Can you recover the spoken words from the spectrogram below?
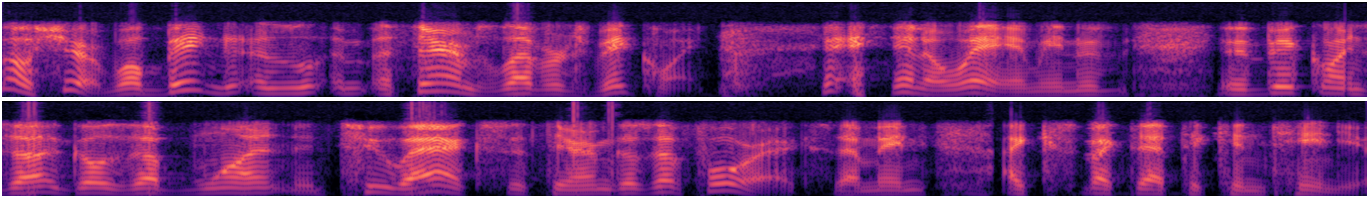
Oh, sure. Well, big, Ethereum's leveraged Bitcoin in a way. I mean, if, if Bitcoin goes up one, two x, Ethereum goes up four x. I mean, I expect that to continue.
